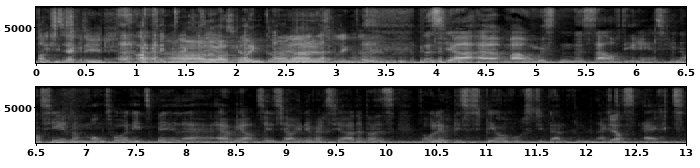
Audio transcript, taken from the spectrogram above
Architectuur. Architectuur. Ah, dat was gelinkt aan... Ja, eh, dat is gelinkt aan. Dus ja, eh, maar we moesten dus zelf die reis financieren, een mond wou niets bijleggen. En wij hadden zoiets, ja, universiade, dat is de Olympische Spelen voor studenten. Echt, Ja. Dat is echt,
